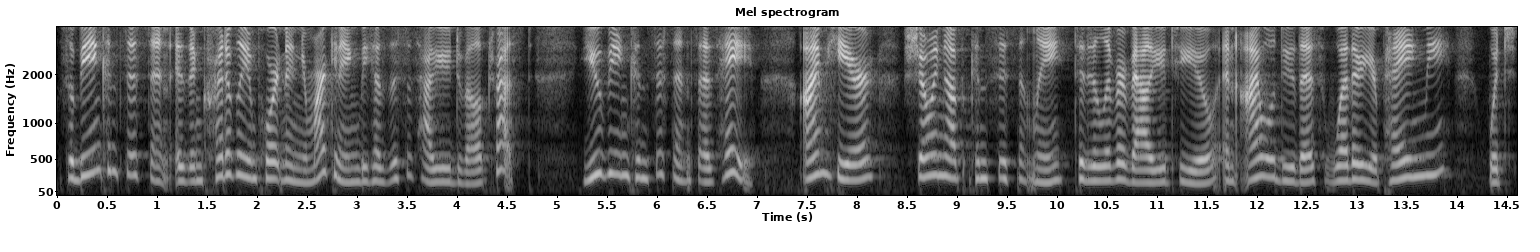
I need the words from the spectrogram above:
So being consistent is incredibly important in your marketing because this is how you develop trust. You being consistent says, hey, I'm here showing up consistently to deliver value to you, and I will do this whether you're paying me, which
